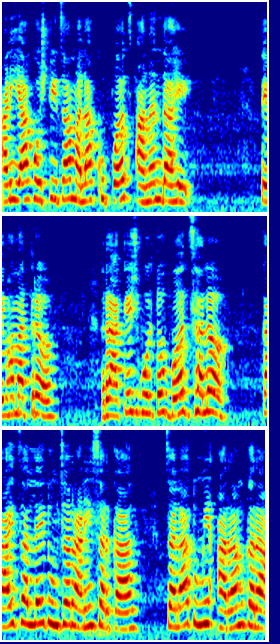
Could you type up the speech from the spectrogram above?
आणि या गोष्टीचा मला खूपच आनंद आहे. तेव्हा मात्र राकेश बोलतो बस झालं. काय चाललं आहे तुमचं राणी सरकार? चला तुम्ही आराम करा.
